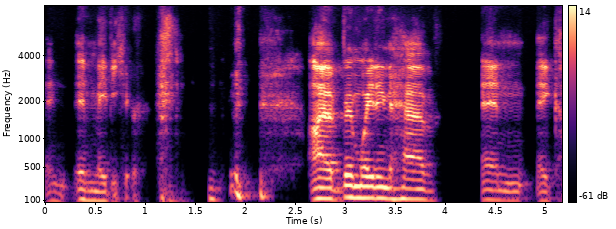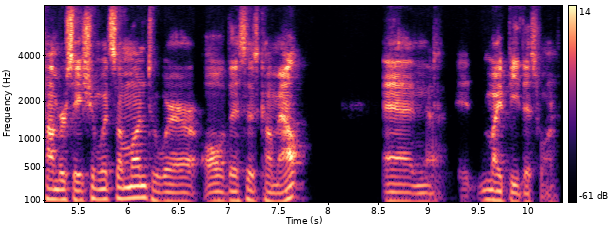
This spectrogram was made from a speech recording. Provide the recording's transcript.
and it may be here. I've been waiting to have an a conversation with someone to where all this has come out, and yeah. it might be this one.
